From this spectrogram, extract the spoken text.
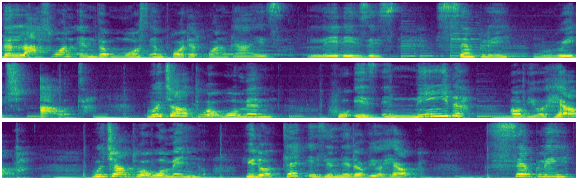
The last one and the most important one guys ladies is simply reach out. Reach out to a woman who is in need of your help. Reach out to a woman you don't think is in need of your help simply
